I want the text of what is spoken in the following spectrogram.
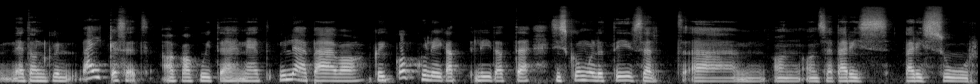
need on küll väikesed, aga kui te need üle päeva kõik kokku liigat-, liidate, siis kumulatiivselt ähm, on, on see päris, päris suur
